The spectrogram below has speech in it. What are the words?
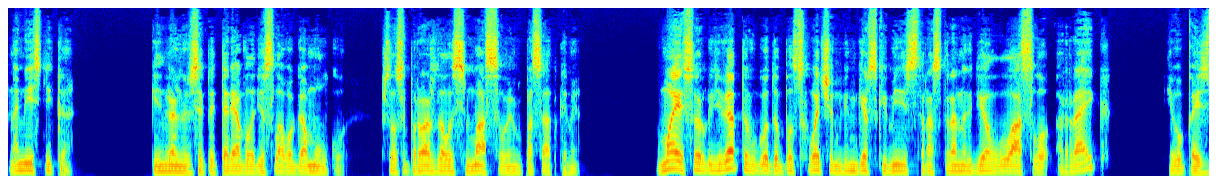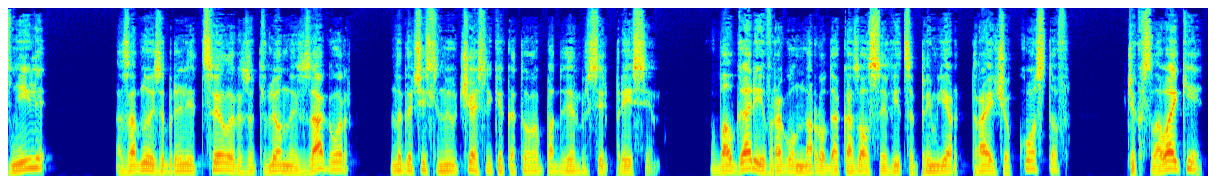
наместника, генерального секретаря Владислава Гамулку, что сопровождалось массовыми посадками. В мае 1949 года был схвачен венгерский министр иностранных дел Ласло Райк. Его казнили, а заодно изобрели целый разветвленный заговор, многочисленные участники которого подверглись репрессиям. В Болгарии врагом народа оказался вице-премьер Трайчо Костов, в Чехословакии —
